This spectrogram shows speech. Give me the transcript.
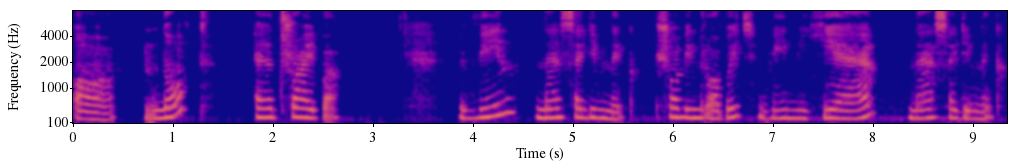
are not a driver. Він не садівник. Що він робить? Він є не садівник.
